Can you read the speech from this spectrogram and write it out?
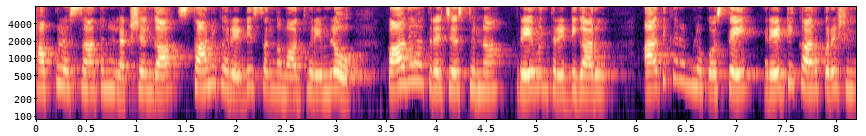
హక్కుల సాధన లక్ష్యంగా స్థానిక రెడ్డి సంఘం ఆధ్వర్యంలో పాదయాత్ర చేస్తున్న రేవంత్ రెడ్డి గారు. అధికారంలోకి వస్తే రెడ్డి కార్పొరేషన్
